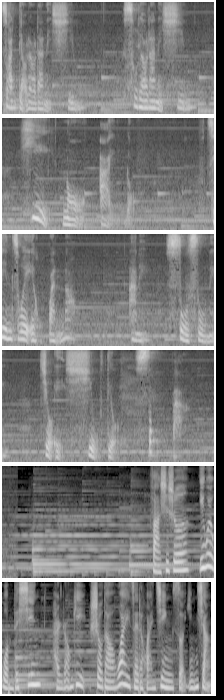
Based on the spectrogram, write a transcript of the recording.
转掉了咱的心。输了咱的心，喜怒哀乐，真多的烦恼，安尼，事事呢就会受到束缚。法师说，因为我们的心很容易受到外在的环境所影响，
